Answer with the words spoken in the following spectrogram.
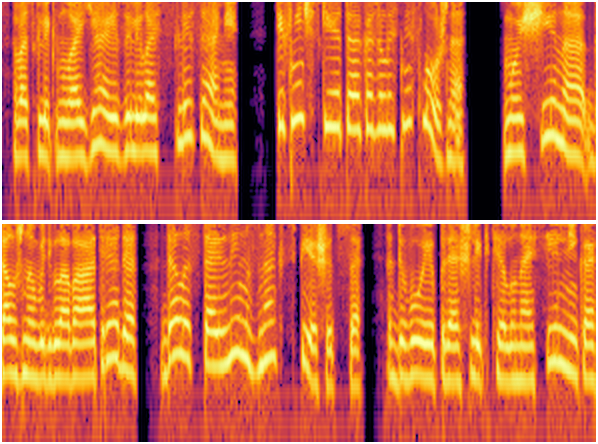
— воскликнула я и залилась слезами. Технически это оказалось несложно. Мужчина, должно быть глава отряда, дал остальным знак спешиться. Двое подошли к телу насильника,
